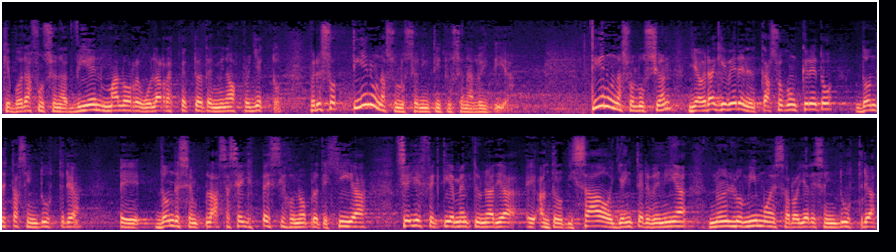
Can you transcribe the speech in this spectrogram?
que podrá funcionar bien, malo o regular respecto a determinados proyectos, pero eso tiene una solución institucional hoy día. Tiene una solución y habrá que ver en el caso concreto dónde está esa industria, eh, dónde se emplaza, si hay especies o no protegidas, si hay efectivamente un área eh, antropizada o ya intervenida, no es lo mismo desarrollar esa industria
